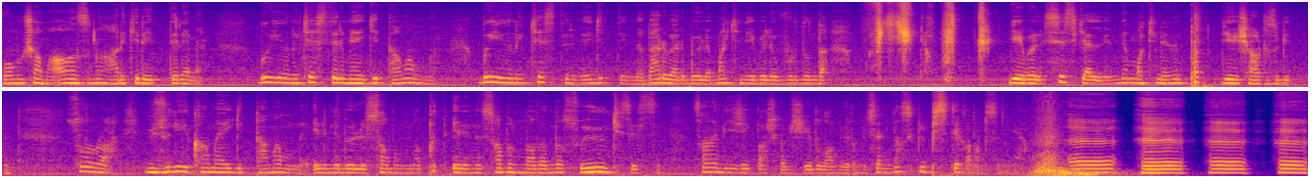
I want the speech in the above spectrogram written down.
Konuşama ağzını hareket ettireme. Bıyığını kestirmeye git tamam mı? Bıyığını kestirmeye gittiğinde berber böyle makineyi böyle vurduğunda diye böyle ses geldiğinde makinenin pat diye şarjı bitti. Sonra yüzünü yıkamaya git tamam mı? Elini böyle sabunla pıt elini sabunladığında suyun kesilsin. Sana diyecek başka bir şey bulamıyorum. Sen nasıl bir pislik adamsın ya? He he he he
